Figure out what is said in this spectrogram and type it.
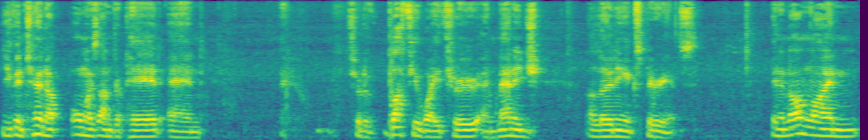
you can turn up almost unprepared and sort of bluff your way through and manage a learning experience. In an online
